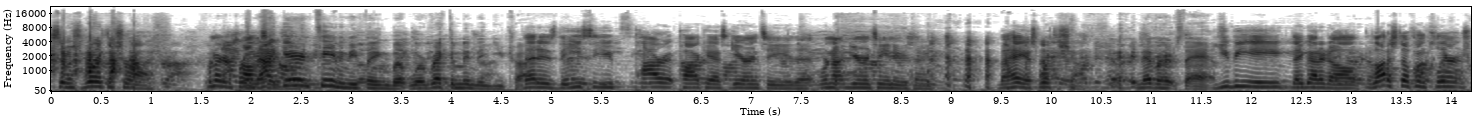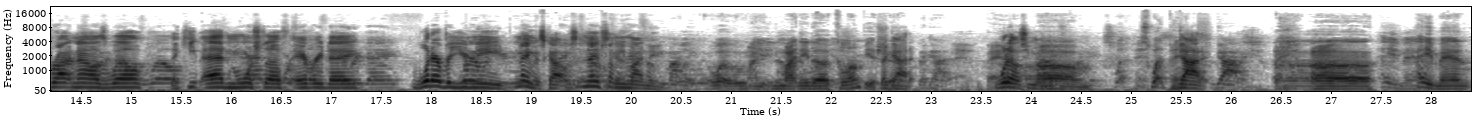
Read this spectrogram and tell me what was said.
So it's worth a try. We're not going to promise Not anything. guaranteeing anything, but we're recommending you try. That is the ECU Pirate Podcast guarantee that we're not guaranteeing anything. But hey, it's worth a shot. it never hurts to ask. UBE, they've got it all. A lot of stuff on clearance right now as well. They keep adding more stuff every day. Whatever you need, name it, Scott. Name something you might need. Well, you might need a Columbia shirt. They got it. Bam. What else you might Um, Sweatpants. sweatpants. Got it. Uh, Hey man. hey man,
